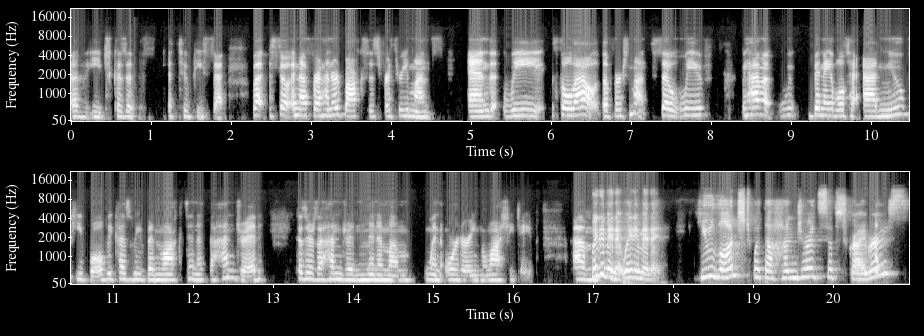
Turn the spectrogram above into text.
of each because it's a two piece set. But so enough for 100 boxes for three months. And we sold out the first month. So we've we haven't we've been able to add new people because we've been locked in at the 100 because there's a 100 minimum when ordering the washi tape. Um, wait a minute, wait a minute. You launched with 100 subscribers?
